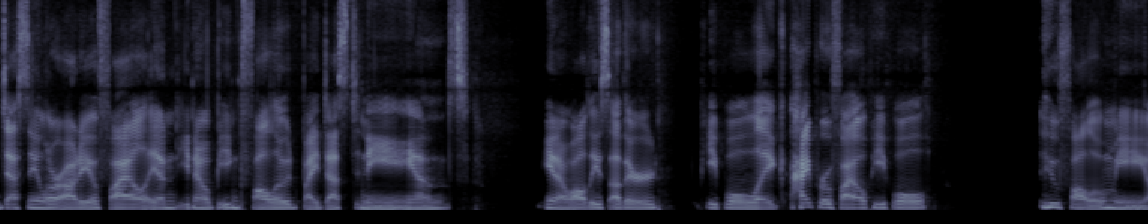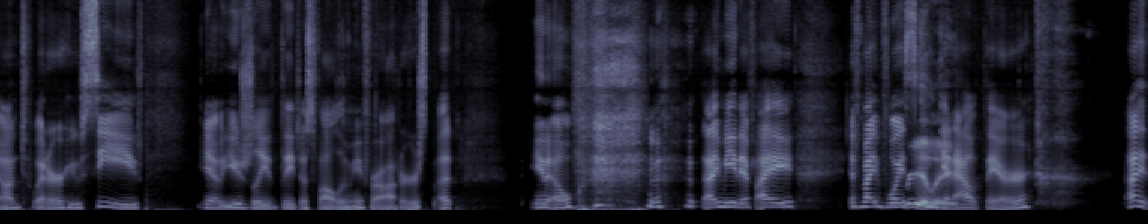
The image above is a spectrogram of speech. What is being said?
Destiny Lore audio file and, you know, being followed by Destiny and, you know, all these other people, like high profile people who follow me on Twitter who see, you know, usually they just follow me for otters, but, you know, I mean, if I, if my voice Really? can get out there, I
